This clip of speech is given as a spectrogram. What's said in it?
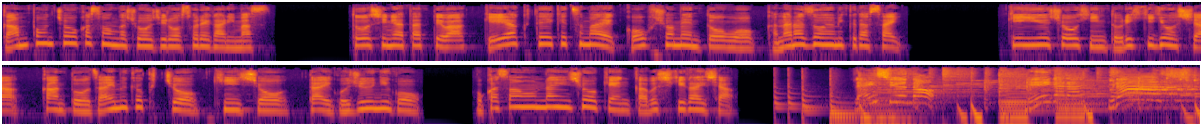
元本超過損が生じる恐れがあります。投資にあたっては契約締結前交付書面等を必ずお読みください。金融商品取引業者関東財務局長金賞第52号岡さんオンライン証券株式会社来週の銘柄フラッシ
